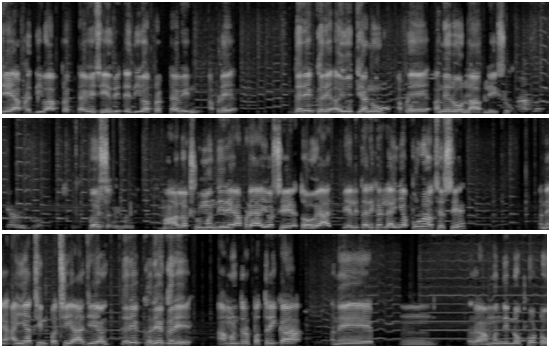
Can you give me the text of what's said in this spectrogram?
જે આપણે દીવા પ્રગટાવીએ છીએ, એવી રીતે દીવા પ્રગટાવીને આપણે દરેક ઘરે અયોધ્યાનું આપણે અનેરો લાભ લઈશું. બસ, મહાલક્ષ્મી મંદિરે આપણે આવ્યો છે, તો હવે આજ પહેલી તારીખ એટલે અહીંયા પૂર્ણ થશે. અને અહીંયાથી પછી આ જે દરેક ઘરે ઘરે આમંત્રણ પત્રિકા અને રામ મંદિરનો ફોટો,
